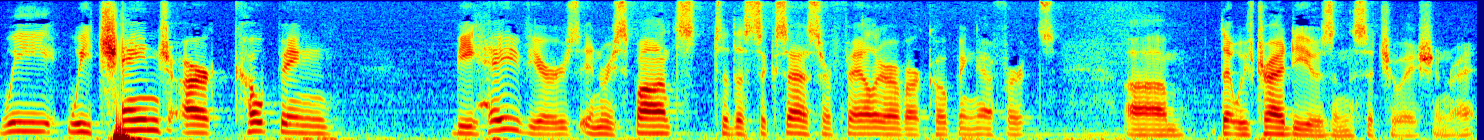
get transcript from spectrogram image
we we change our coping behaviors in response to the success or failure of our coping efforts um, that we've tried to use in the situation, right?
